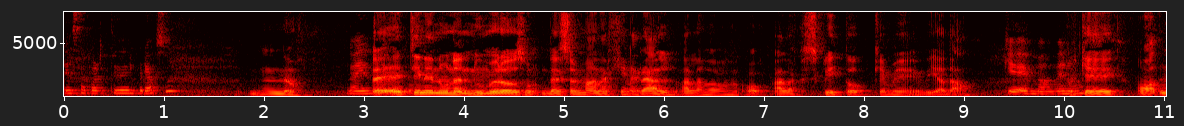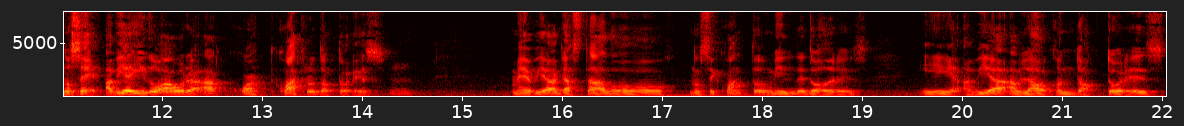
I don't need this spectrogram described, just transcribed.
esa parte del brazo? No. No hay un Eh, eh, tienen unos números de su hermana general a la, a la escrito que me había dado. es más o menos? Porque, oh, no sé, había ido ahora a cua- cuatro doctores. Mm, Me había gastado no sé cuánto mil de dólares. Y había hablado con doctores.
